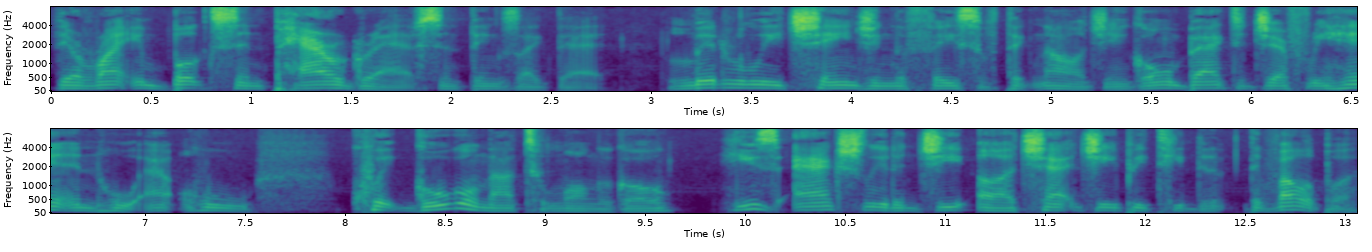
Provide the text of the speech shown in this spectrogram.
they're writing books and paragraphs and things like that, literally changing the face of technology. And going back to Geoffrey Hinton, who who quit Google not too long ago, he's actually the G, uh, Chat GPT de- developer.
